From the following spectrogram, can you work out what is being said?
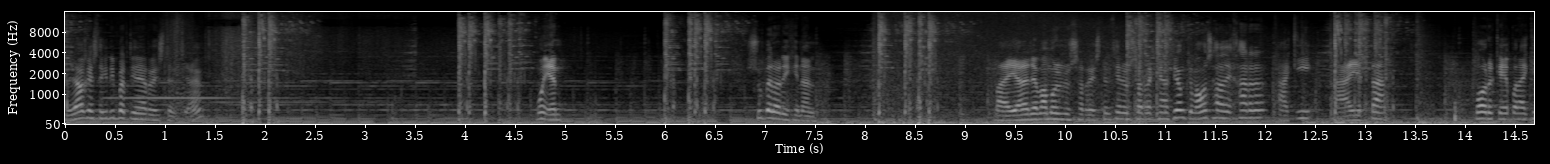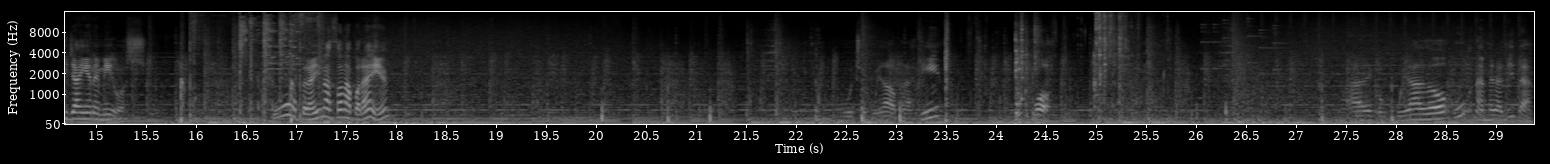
Cuidado que este creeper tiene resistencia, ¿eh? Muy bien. Súper original. Vale, y ahora llevamos nuestra resistencia y nuestra regeneración que vamos a dejar aquí. Ahí está. Porque por aquí ya hay enemigos. Uh, pero hay una zona por ahí, ¿eh? Cuidado por aquí wow. Con cuidado. Uh, una esmeraldita.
